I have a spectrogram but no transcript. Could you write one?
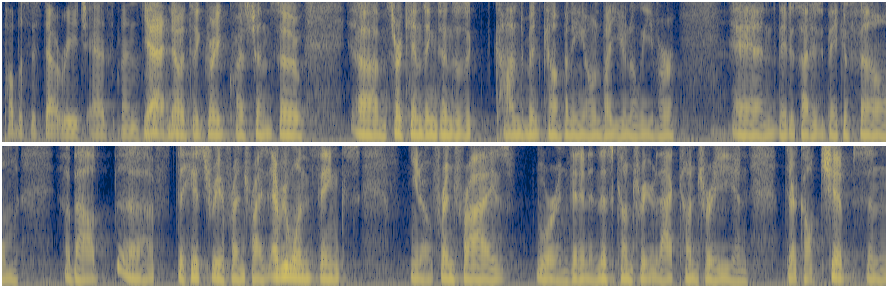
publicist outreach, ad spends? Yeah, no, it's a great question. So, um, Sir Kensington's is a condiment company owned by Unilever and they decided to make a film about uh, the history of French fries. Everyone thinks, you know, French fries were invented in this country or that country, and they're called chips in,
